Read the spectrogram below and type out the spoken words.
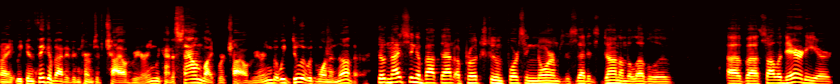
All right, we can think about it in terms of child rearing. We kind of sound like we're child rearing, but we do it with one another. The nice thing about that approach to enforcing norms is that it's done on the level of of uh, solidarity or,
